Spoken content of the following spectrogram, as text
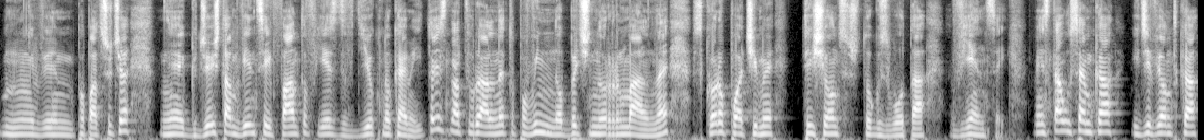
mm, wiem, popatrzycie, e, gdzieś tam więcej fantów jest w Duke Nukemie. I to jest naturalne, to powinno być normalne, skoro płacimy 1000 sztuk złota więcej. Więc ta ósemka i dziewiątka,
